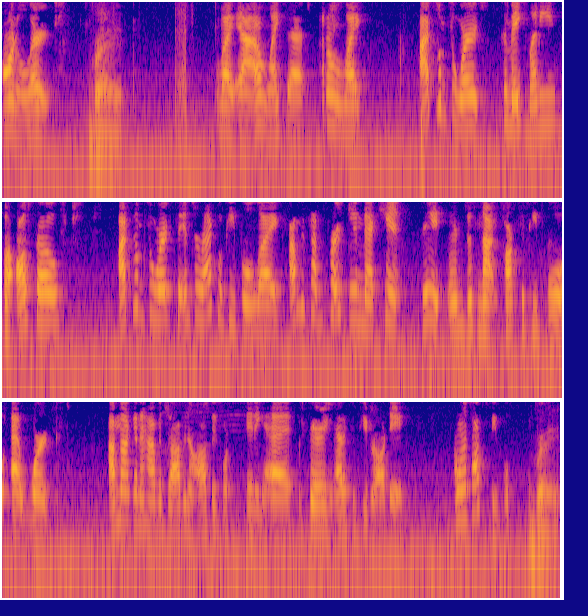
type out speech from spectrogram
on alert. Right. Like I don't like that. I don't like. I come to work to make money, but also I come to work to interact with people. Like I'm the type of person that can't sit and just not talk to people at work. I'm not gonna have a job in an office where I'm standing at staring at a computer all day. I want to talk to people. Right.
